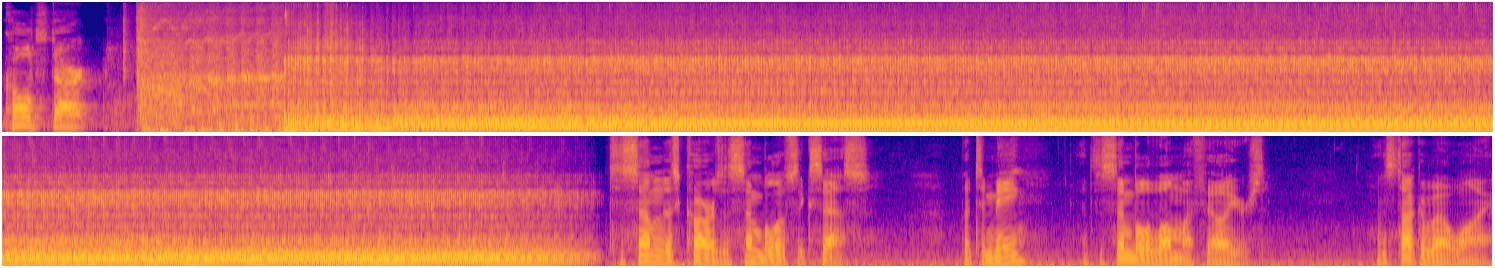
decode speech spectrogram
Cold start. To some, this car is a symbol of success. But to me, it's a symbol of all my failures. Let's talk about why.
